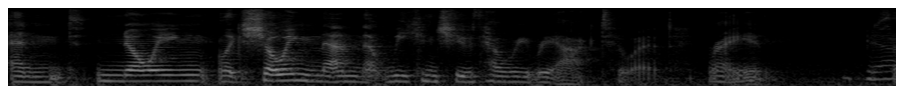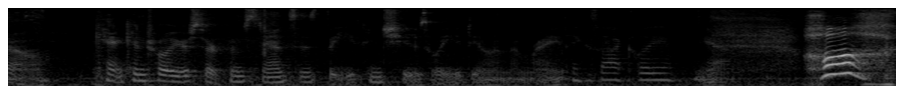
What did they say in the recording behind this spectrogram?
and knowing like showing them that we can choose how we react to it right yes. so can't control your circumstances but you can choose what you do in them right exactly yeah Oh,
